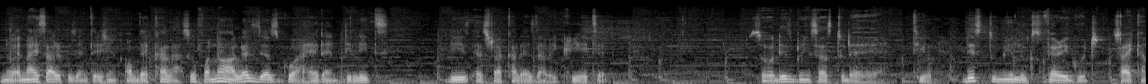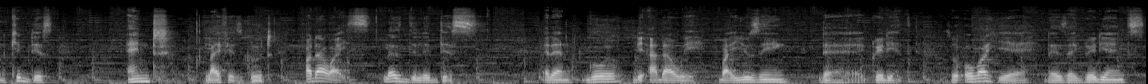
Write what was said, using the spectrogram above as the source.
you know, a nicer representation of the color. So for now, let's just go ahead and delete these extra colors that we created. So this brings us to the teal. This to me looks very good. So I can keep this and life is good. Otherwise, let's delete this and then go the other way by using the gradient. So over here, there's a gradient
